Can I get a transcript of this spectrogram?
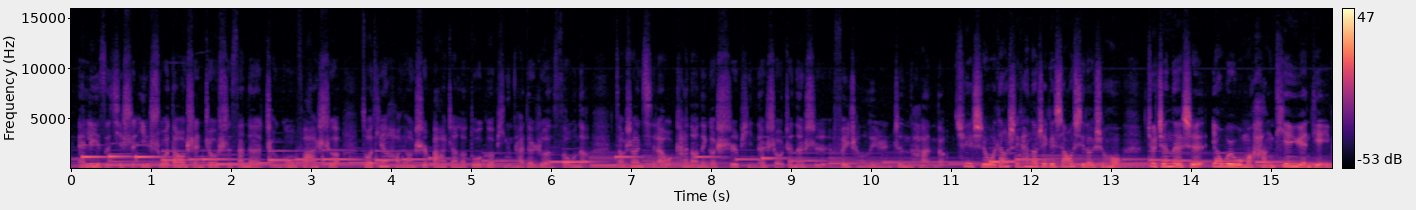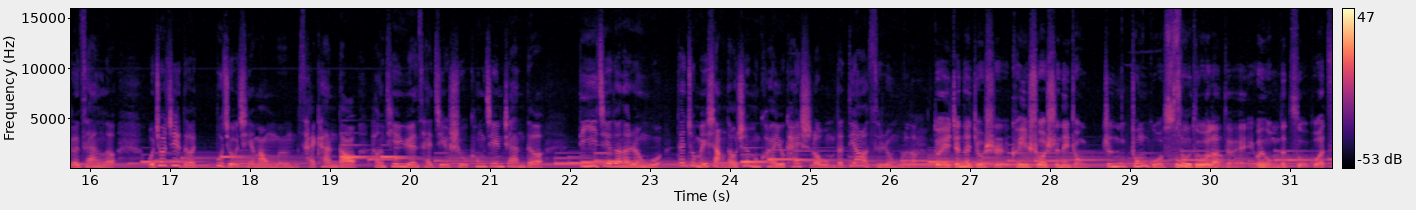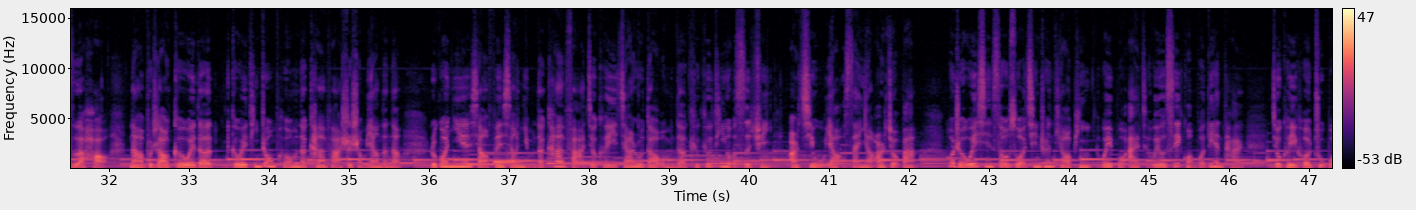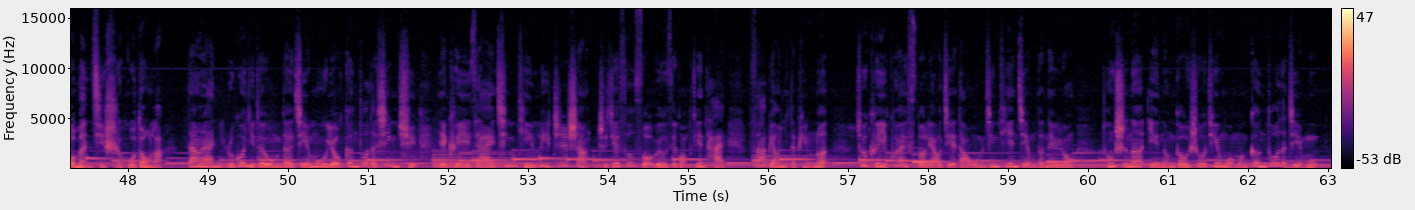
哎，栗子，其实一说到神舟十三的成功发射，昨天好像是霸占了多个平台的热搜呢。早上起来我看到那个视频的时候，真的是非常令人震撼的。确实，我当时看到这个消息的时候，就真的是要为我们航天员点一个赞了。我就记得不久前嘛，我们才看到航天员才结束空间站的。第一阶段的任务，但就没想到这么快又开始了我们的第二次任务了。对，真的就是可以说是那种真中国速度了。对，为我们的祖国自豪。那不知道各位的各位听众朋友们的看法是什么样的呢？如果你也想分享你们的看法，就可以加入到我们的 QQ 听友四群二七五幺三幺二九八，或者微信搜索“青春调频”，微博 @VOC 广播电台，就可以和主播们及时互动啦。当然，如果你对我们的节目有更多的兴趣，也可以在蜻蜓、荔枝上直接搜索 VOC 广播电台，发表你的评论，就可以快速的了解到我们今天节目的内容，同时呢，也能够收听我们更多的节目。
